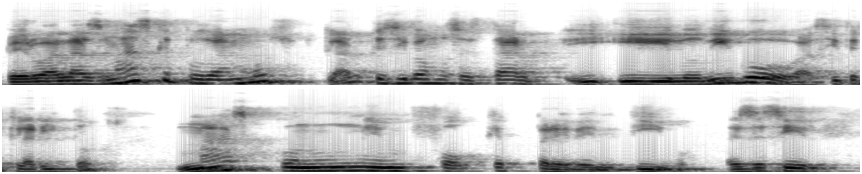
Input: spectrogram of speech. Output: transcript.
pero a las más que podamos, claro que sí vamos a estar, y, y lo digo así de clarito, más con un enfoque preventivo, es decir,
